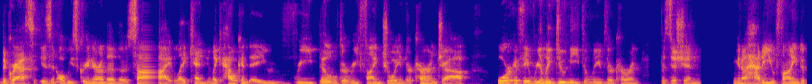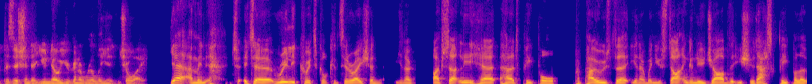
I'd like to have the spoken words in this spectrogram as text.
the grass isn't always greener on the other side. Like, can like how can they rebuild or refine joy in their current job? Or if they really do need to leave their current position, you know, how do you find a position that you know you're going to really enjoy? Yeah, I mean, it's a really critical consideration. You know, I've certainly heard, people propose that, you know, when you're starting a new job, that you should ask people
